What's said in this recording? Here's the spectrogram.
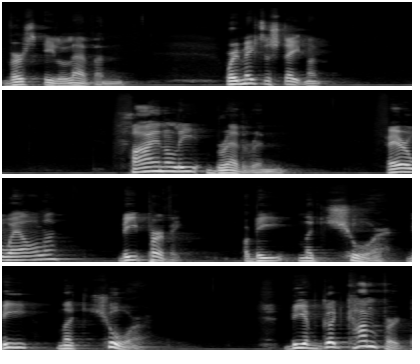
Verse 11, where he makes a statement Finally, brethren, farewell, be perfect, or be mature. Be mature. Be of good comfort.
